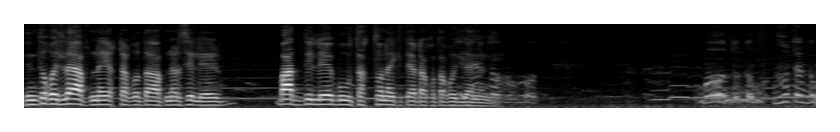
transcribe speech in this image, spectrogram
দিন তো কইলে আপনি একটা কথা আপনার ছেলের বাদ দিলে বউ থাকতো না কিতা একটা কথা কইলে না বউ ভূতে দু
